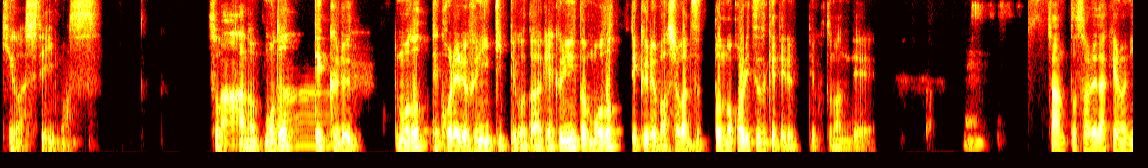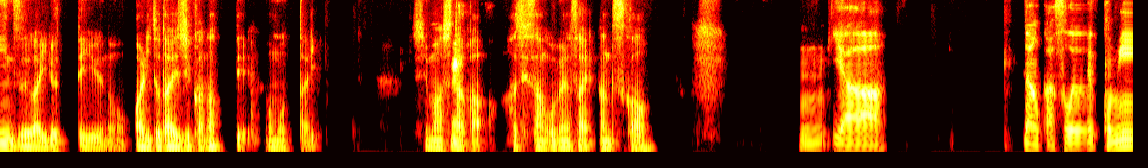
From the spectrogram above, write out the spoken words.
気がしています。そう、まああの、戻ってくる、戻ってこれる雰囲気ってことは逆に言うと戻ってくる場所がずっと残り続けてるっていうことなんで、うんちゃんとそれだけの人数がいるっていうの割と大事かなって思ったりしましたが、橋さんごめんなさい。何ですか？うん、いやー、なんかそういうコミュ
